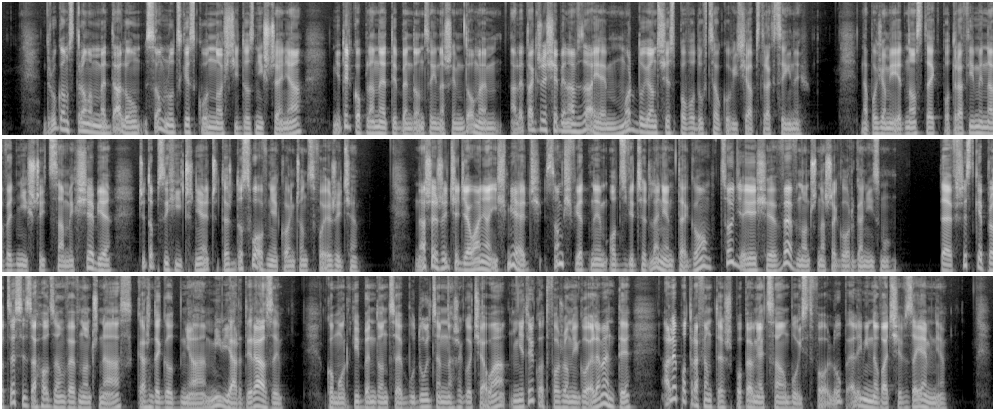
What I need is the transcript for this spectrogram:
Drugą stroną medalu są ludzkie skłonności do zniszczenia nie tylko planety będącej naszym domem, ale także siebie nawzajem, mordując się z powodów całkowicie abstrakcyjnych. Na poziomie jednostek potrafimy nawet niszczyć samych siebie, czy to psychicznie, czy też dosłownie kończąc swoje życie. Nasze życie, działania i śmierć są świetnym odzwierciedleniem tego, co dzieje się wewnątrz naszego organizmu. Te wszystkie procesy zachodzą wewnątrz nas każdego dnia miliardy razy. Komórki będące budulcem naszego ciała nie tylko tworzą jego elementy, ale potrafią też popełniać samobójstwo lub eliminować się wzajemnie.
